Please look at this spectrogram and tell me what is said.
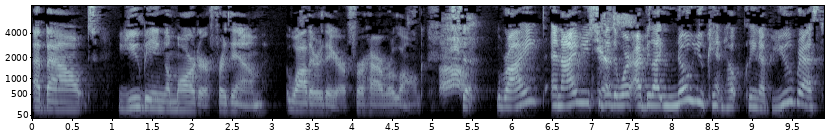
about you being a martyr for them while they're there for however long. Oh. So, right? And I used to yes. be the word, I'd be like, no, you can't help clean up. You rest.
